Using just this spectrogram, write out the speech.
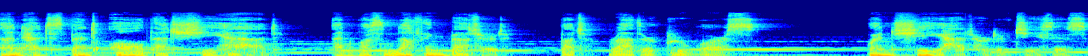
and had spent all that she had, and was nothing bettered, but rather grew worse, when she had heard of Jesus,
